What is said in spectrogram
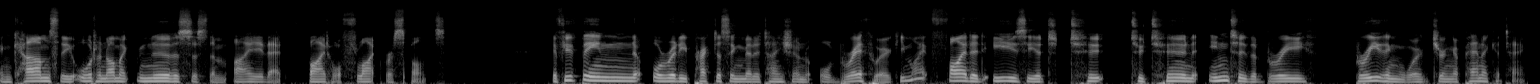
and calms the autonomic nervous system, i.e., that fight or flight response. If you've been already practicing meditation or breath work, you might find it easier to, to, to turn into the breathe, breathing work during a panic attack.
